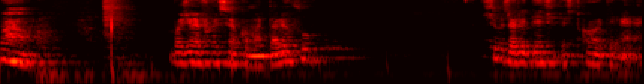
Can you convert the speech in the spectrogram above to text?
Waouh Bonjour les frères et sœurs, comment allez-vous Si vous allez bien, c'est extraordinaire.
